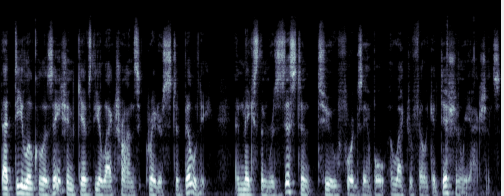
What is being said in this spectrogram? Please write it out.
That delocalization gives the electrons greater stability and makes them resistant to, for example, electrophilic addition reactions.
